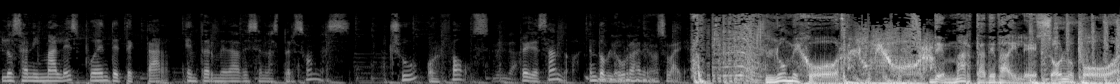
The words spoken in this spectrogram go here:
los animales pueden detectar enfermedades en las personas? True or false. Regresando en W Radio, no se vaya. Lo mejor, lo mejor de Marta de Baile, solo por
